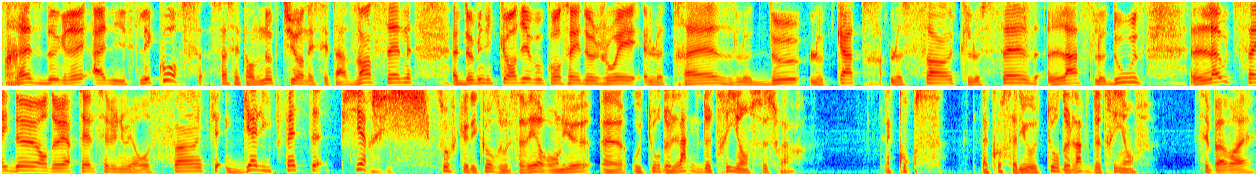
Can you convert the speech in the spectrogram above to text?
13 degrés à Nice. Les courses, ça c'est en nocturne et c'est à Vincennes. Dominique Cordier vous conseille de jouer le 13, le 2, le 4, le 5, le 16, l'As, le 12. L'outsider de RTL, c'est le numéro 5, Galipette Piergy. Sauf que les courses, vous le savez, auront lieu euh, autour de l'Arc de Triomphe ce soir. La course. La course a lieu autour de l'Arc de Triomphe. C'est pas vrai.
